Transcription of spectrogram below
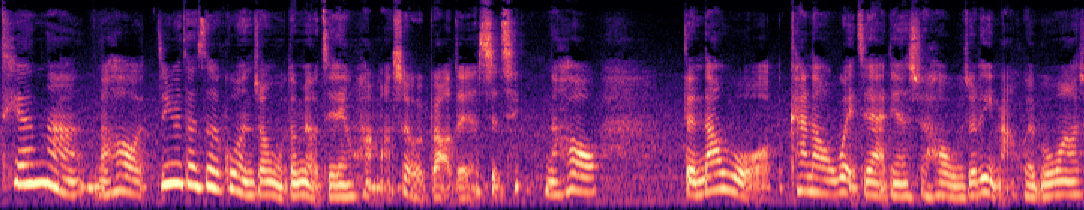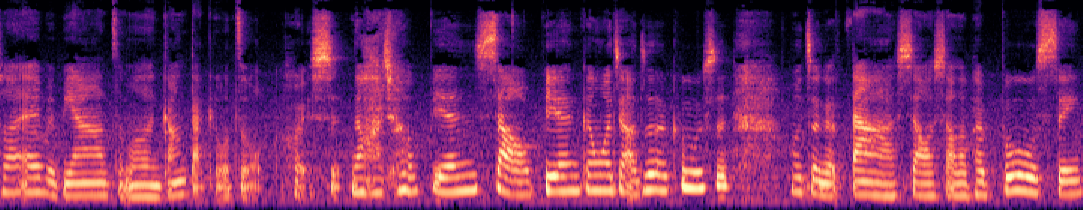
天呐！然后因为在这个过程中我都没有接电话嘛，所以我不知道这件事情。然后等到我看到未接来电的时候，我就立马回拨问他说：“哎，baby 啊，怎么你刚打给我？怎么回事？”然后就边笑边跟我讲这个故事，我整个大笑笑的快不行。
